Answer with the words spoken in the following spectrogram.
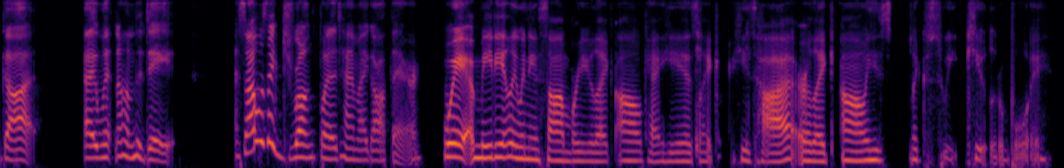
got I went on the date so I was like drunk by the time I got there Wait, immediately when you saw him, were you like, oh, okay, he is like, he's hot, or like, oh, he's like a sweet, cute little boy?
